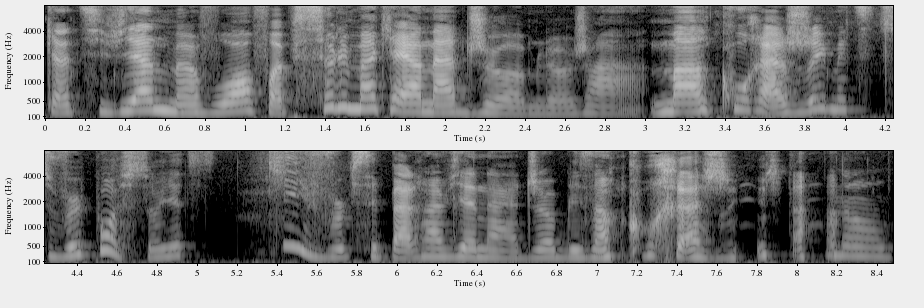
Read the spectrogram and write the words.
quand ils viennent me voir, faut absolument qu'ils aient à ma job, là. Genre, m'encourager. Mais tu veux pas ça. Y a- qui veut que ses parents viennent à la job les encourager? genre? Non.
